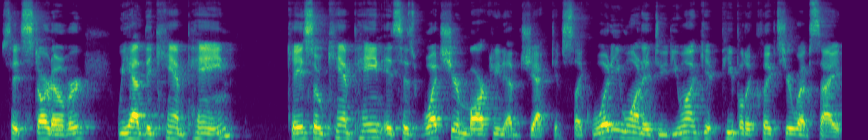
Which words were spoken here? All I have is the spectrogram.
so start over we have the campaign. Okay, so campaign it says what's your marketing objectives? Like what do you want to do? Do you want to get people to click to your website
